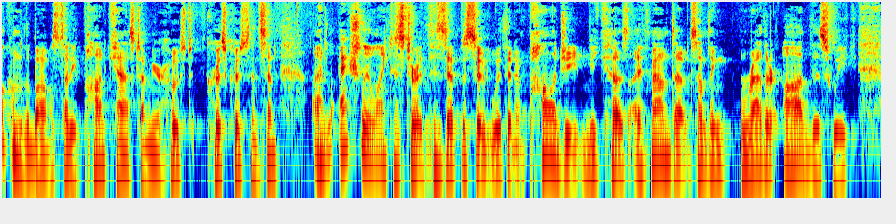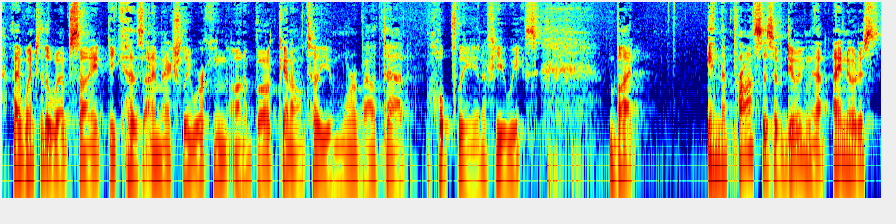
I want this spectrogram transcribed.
Welcome to the Bible Study Podcast. I'm your host, Chris Christensen. I'd actually like to start this episode with an apology because I found out something rather odd this week. I went to the website because I'm actually working on a book, and I'll tell you more about that hopefully in a few weeks. But in the process of doing that, I noticed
